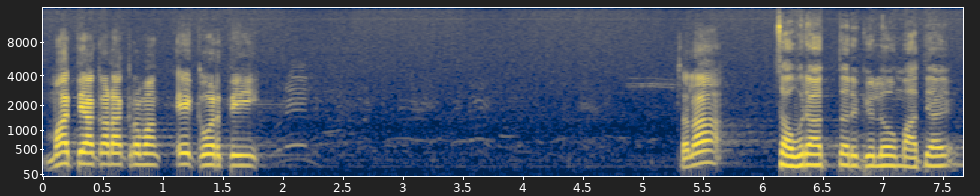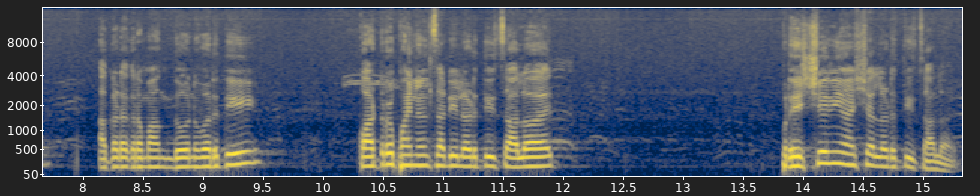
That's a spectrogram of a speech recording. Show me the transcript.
मात्या कडा क्रमांक एक वरती. चला. चौऱ्याहत्तर किलो मात्या आकडा क्रमांक दोनवरती क्वार्टर फायनलसाठी लढती चालू आहेत. प्रेक्षणीय अशा लढती चालू आहेत.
